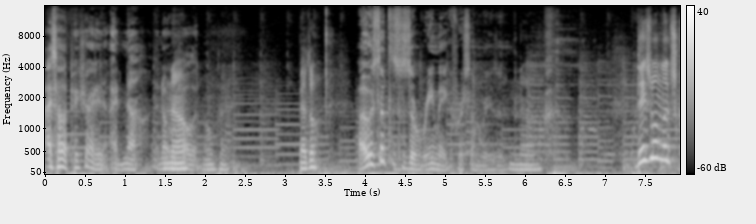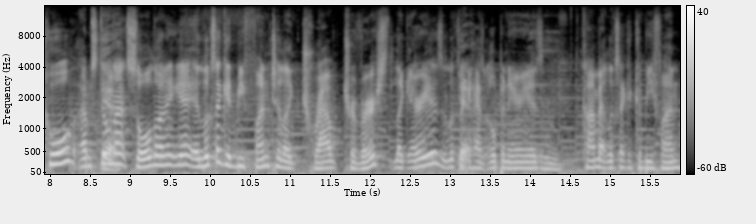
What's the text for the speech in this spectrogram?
I saw the picture. I didn't. I no. I don't no. recall it. Okay. Beto. I always thought this was a remake for some reason. No. This one looks cool. I'm still Yeah. not sold on it yet. It looks like it'd be fun to like tra- traverse like areas. It looks like it has open areas. Combat looks like it could be fun.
